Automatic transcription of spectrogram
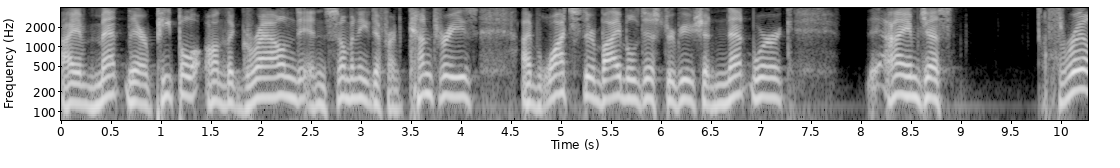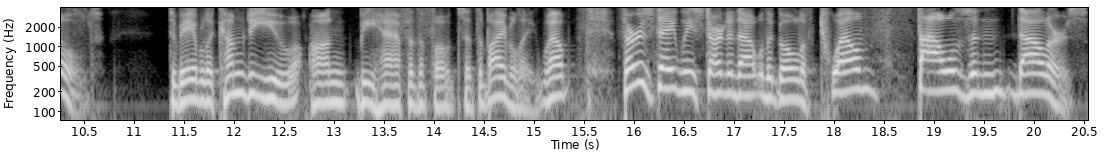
I have met their people on the ground in so many different countries. I've watched their Bible distribution network. I am just thrilled to be able to come to you on behalf of the folks at the Bible League. Well, Thursday we started out with a goal of $12,000.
